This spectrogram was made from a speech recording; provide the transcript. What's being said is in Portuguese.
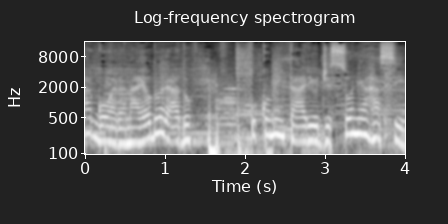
Agora na Eldorado, o comentário de Sônia Rassi.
